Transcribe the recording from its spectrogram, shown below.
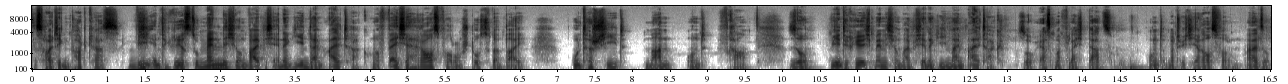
des heutigen Podcasts. Wie integrierst du männliche und weibliche Energie in deinem Alltag und auf welche Herausforderungen stoßt du dabei? Unterschied Mann und Frau. So, wie integriere ich männliche und weibliche Energie in meinem Alltag? So, erstmal vielleicht dazu. Und natürlich die Herausforderung. Also,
